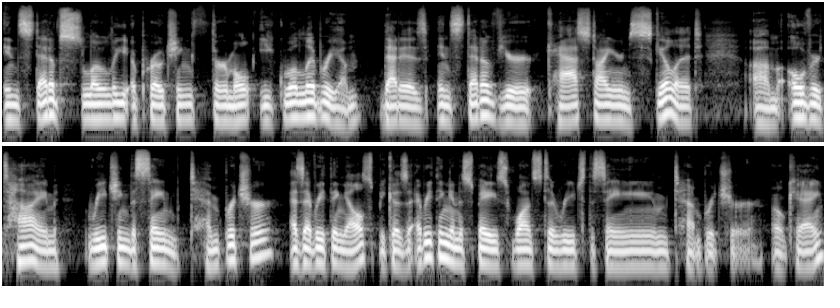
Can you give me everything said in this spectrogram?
Instead of slowly approaching thermal equilibrium, that is, instead of your cast iron skillet um, over time reaching the same temperature as everything else because everything in a space wants to reach the same temperature, okay?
